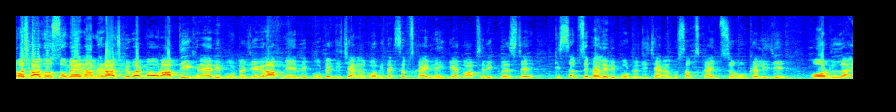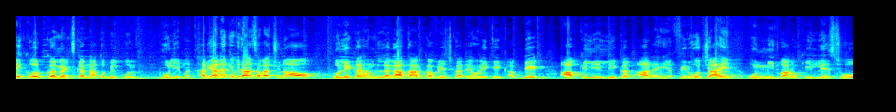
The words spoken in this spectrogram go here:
नमस्कार दोस्तों, मेरा नाम है राज के वर्मा और आप देख रहे हैं रिपोर्टर जी। अगर आपने रिपोर्टर जी चैनल को अभी तक सब्सक्राइब नहीं किया तो आपसे रिक्वेस्ट है कि सबसे पहले रिपोर्टर जी चैनल को सब्सक्राइब ज़रूर कर लीजिए और लाइक और कमेंट्स करना तो बिल्कुल भूलिए मत। हरियाणा के विधानसभा चुनाव को लेकर हम लगातार कवरेज कर रहे हैं और एक एक अपडेट आपके लिए लेकर आ रहे हैं। फिर वो चाहे उम्मीदवारों की लिस्ट हो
